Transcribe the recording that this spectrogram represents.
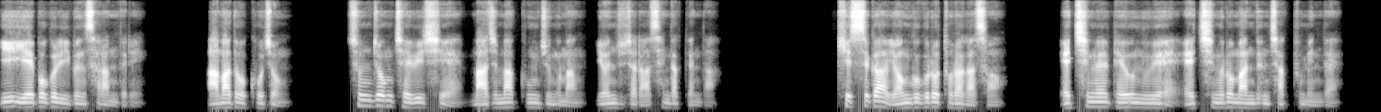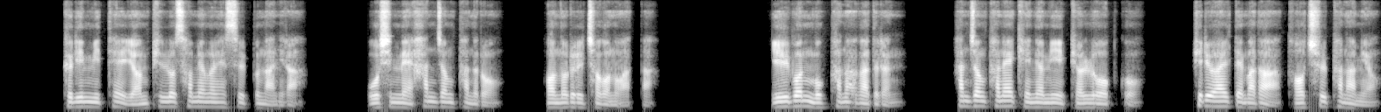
이 예복을 입은 사람들이 아마도 고종, 순종 제위 시의 마지막 궁중음악 연주자라 생각된다. 키스가 영국으로 돌아가서 애칭을 배운 후에 애칭으로 만든 작품인데 그림 밑에 연필로 서명을 했을 뿐 아니라 50매 한정판으로 번호를 적어 놓았다. 일본 목판화가들은 한정판의 개념이 별로 없고 필요할 때마다 더 출판하며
